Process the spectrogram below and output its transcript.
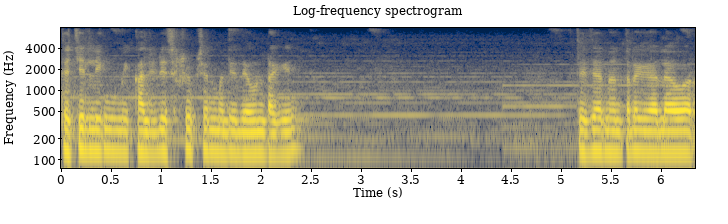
त्याची लिंक मी खाली डिस्क्रिप्शनमध्ये देऊन टाकेन. त्याच्यानंतर गेल्यावर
